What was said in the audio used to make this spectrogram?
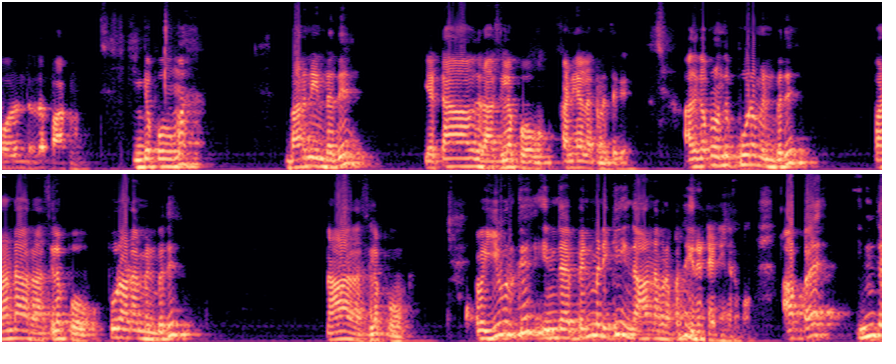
போகுதுன்றத பார்க்கணும். இங்க போகுமா? பரணின்றது எட்டாவது ராசியில போகும் கன்னியா லக்னத்துக்கு. அதுக்கப்புறம் வந்து பூரம் என்பது பன்னெண்டாவது ராசியில போகும். பூராடம் என்பது நாலாவது ராசியில போகும். அப்ப இவருக்கு இந்த பெண்மணிக்கு இந்த ஆண் நபரை பார்த்து இரிட்டேட்டிங் இருக்கும் அப்ப இந்த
